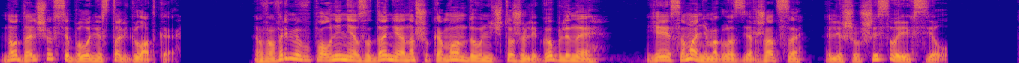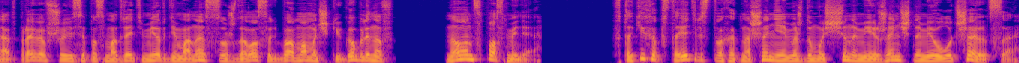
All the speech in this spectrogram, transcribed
но дальше все было не столь гладко. Во время выполнения задания нашу команду уничтожили гоблины. Я и сама не могла сдержаться, лишившись своих сил. Отправившуюся посмотреть мир Демонессу ждала судьба мамочки гоблинов, но он спас меня. В таких обстоятельствах отношения между мужчинами и женщинами улучшаются.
